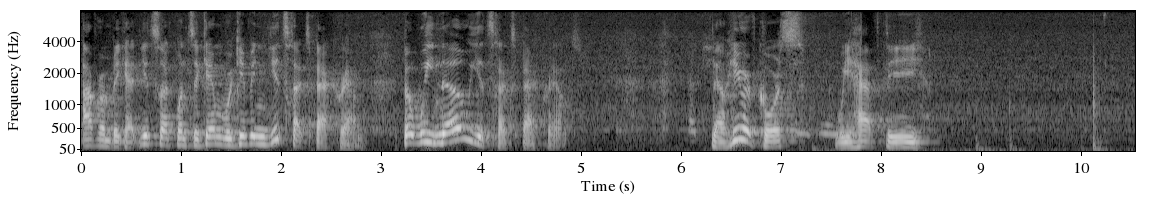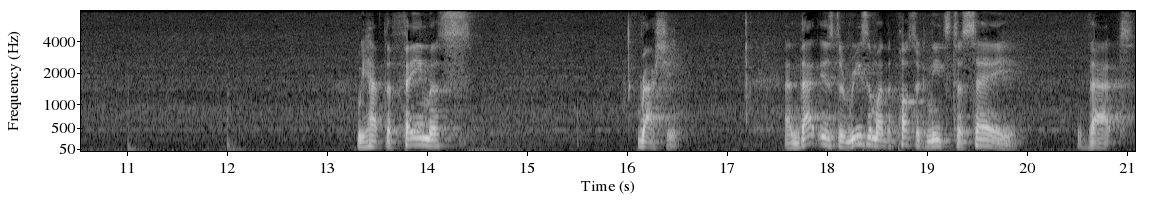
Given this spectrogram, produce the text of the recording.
Avram begat Yitzchak. Once again, we're giving Yitzchak's background. But we know Yitzchak's background. Now, here, of course, we have the we have the famous Rashi. And that is the reason why the Pasuk needs to say that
